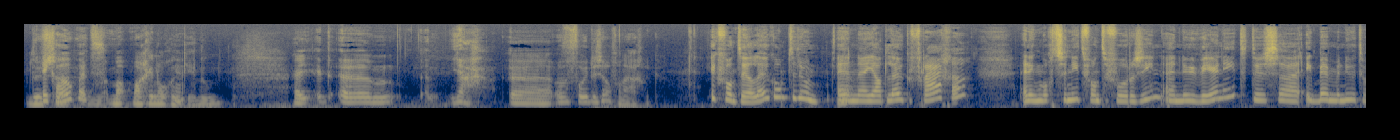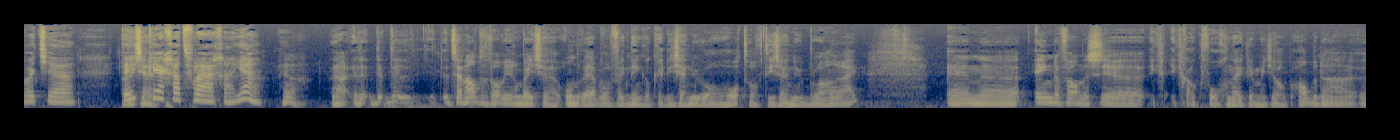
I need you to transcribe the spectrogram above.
Dus, Ik hoop eh, het. ma- mag je nog een Ja. keer doen. Hey, het, ehm, ja, eh, wat vond je er zelf van eigenlijk? Ik vond het heel leuk om te doen. En eh, je had leuke vragen. En ik mocht ze niet van tevoren zien en nu weer niet. Dus ik ben benieuwd wat je deze je- keer gaat vragen. Ja, Ja, ja het zijn altijd wel weer een beetje onderwerpen waarvan ik denk: oké, die zijn nu wel hot of die zijn nu belangrijk. En eh een daarvan is: eh, ik, ik ga ook volgende week weer met Joop Albeda eh,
